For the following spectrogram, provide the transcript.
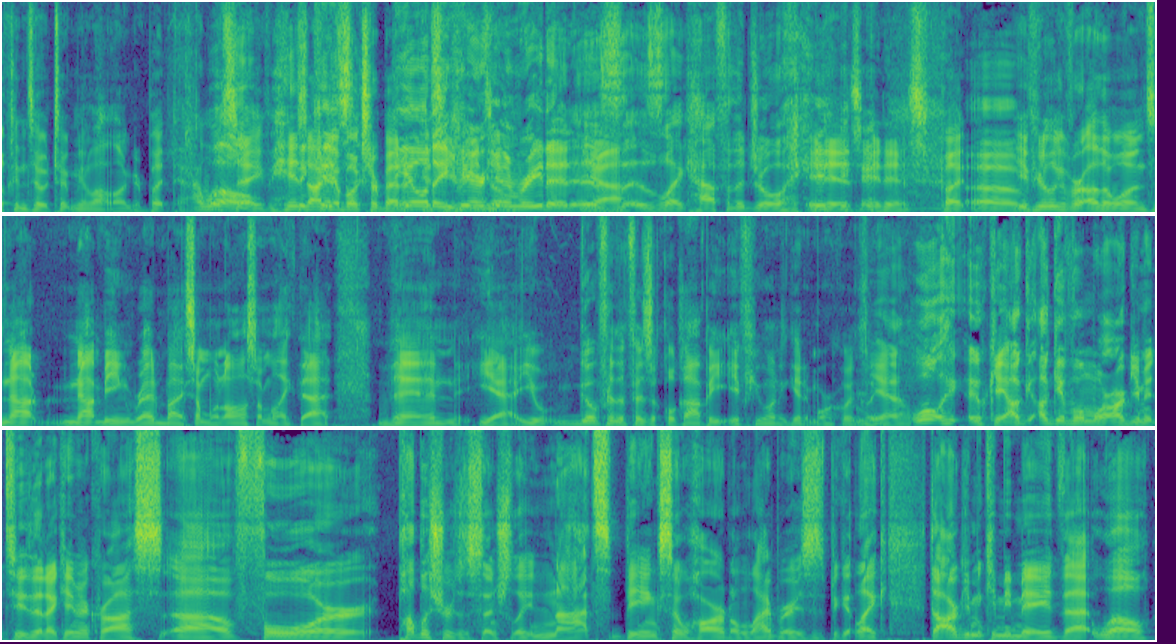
audiobook, and so it took me a lot longer. But I will say his audiobooks are better. Be able to he hear him them. read it is, Yeah. is like half of the joy. It is. It is. But Um, if you're looking for other ones, not not being read by someone awesome like that, then yeah, you go for the physical copy if you want to get it more quickly. Yeah. Well, okay. I'll, I'll give one more argument too that I came across uh, for publishers essentially not being so hard on libraries is because like the argument can be made that well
